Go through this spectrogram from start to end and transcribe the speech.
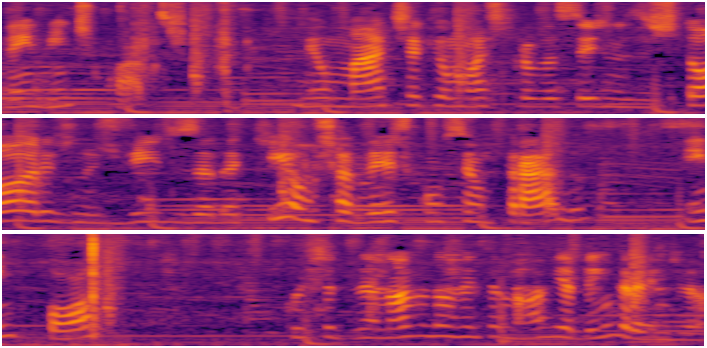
vem 24. Meu mate que eu mostro para vocês nos stories, nos vídeos, é daqui, é um chá verde concentrado em pó custa R$19,99 e é bem grande, ó.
